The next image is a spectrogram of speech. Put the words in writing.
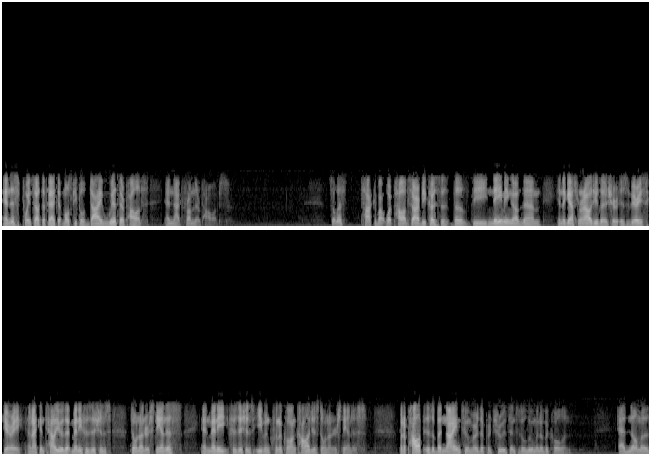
And this points out the fact that most people die with their polyps and not from their polyps. So let's talk about what polyps are because the, the, the naming of them in the gastroenterology literature is very scary. And I can tell you that many physicians don't understand this, and many physicians, even clinical oncologists, don't understand this. But a polyp is a benign tumor that protrudes into the lumen of the colon. Adenomas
